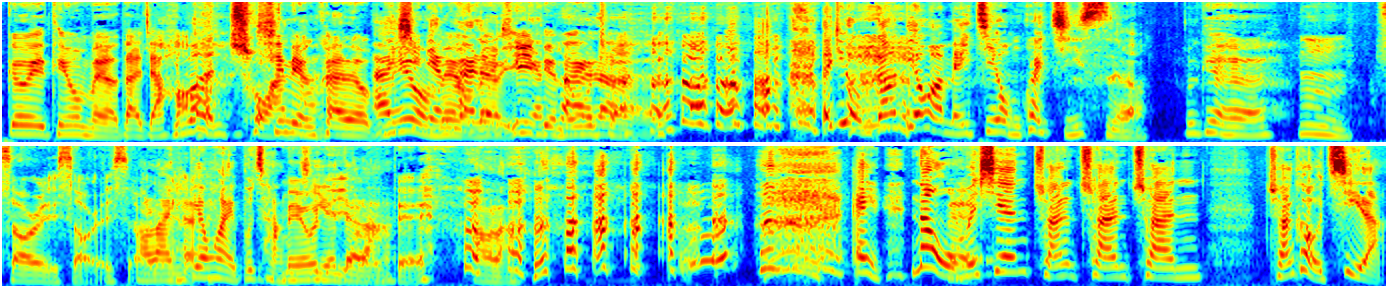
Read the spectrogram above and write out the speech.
各位听众朋友大家好，你们很喘、啊，新年快乐！哎，新年快乐，一点都不喘。而且我们刚刚电话没接，我们快急死了。OK，嗯，Sorry，Sorry，Sorry。好了，你电话也不常接的啦。对，好了。哎，那我们先传传传。喘口气啦，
